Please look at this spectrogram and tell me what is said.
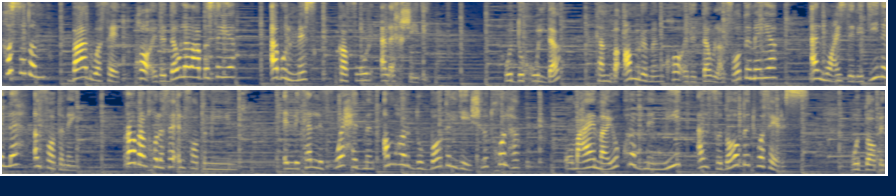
خاصة بعد وفاة قائد الدولة العباسية أبو المسك كافور الأخشيدي. والدخول ده كان بأمر من قائد الدولة الفاطمية المعز لدين الله الفاطمي رابع الخلفاء الفاطميين اللي كلف واحد من أمهر ضباط الجيش لدخولها ومعاه ما يقرب من مئة ألف ضابط وفارس. والضابط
